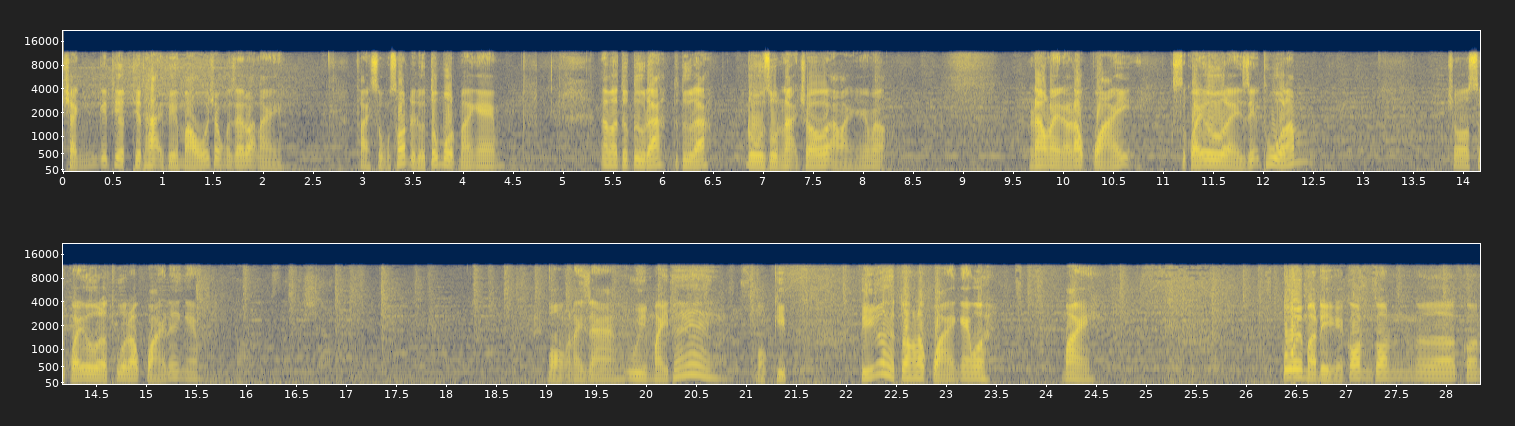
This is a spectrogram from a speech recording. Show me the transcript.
Tránh cái thiệt, thiệt hại về máu trong cái giai đoạn này. Phải sống sót để được top 1 mà anh em. À mà từ từ đã Từ từ đã. Đồ dồn lại cho ảo ảnh anh em ạ. Rao này là rao quái. Squire này dễ thua lắm. Cho Squire là thua rao quái đấy anh em. Bỏ cái này ra. Ui mày thế. Bỏ kịp. Tí nữa thì toàn là quả anh em ơi. Mày. Tôi mà để cái con con uh, con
